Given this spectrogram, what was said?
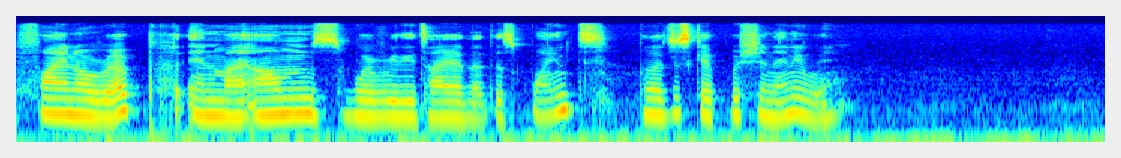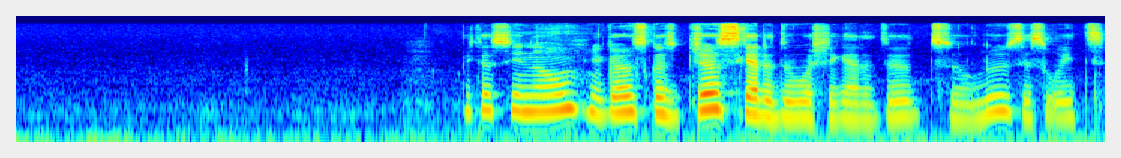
final rep and my arms were really tired at this point but I just kept pushing anyway because you know your girl's just gotta do what she gotta do to lose this weight.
